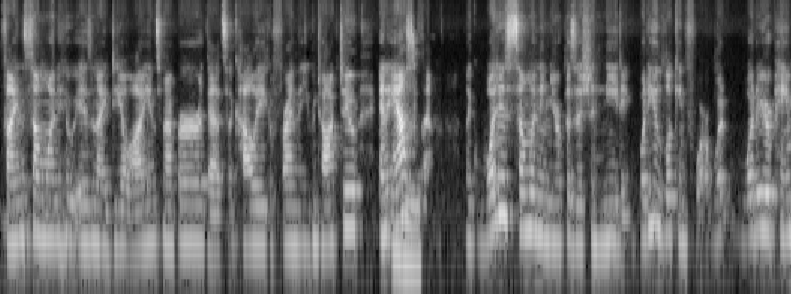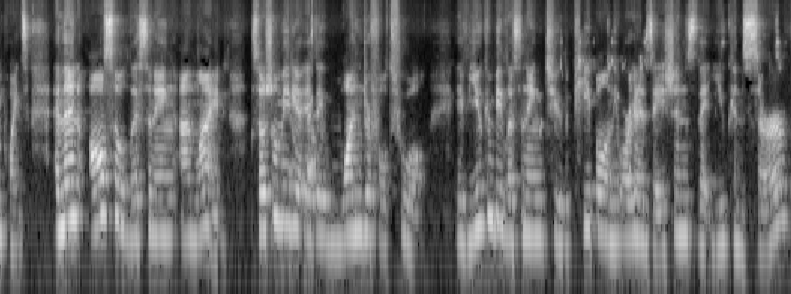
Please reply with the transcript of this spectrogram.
Find someone who is an ideal audience member, that's a colleague, a friend that you can talk to, and ask mm-hmm. them like what is someone in your position needing what are you looking for what what are your pain points and then also listening online social media is a wonderful tool if you can be listening to the people and the organizations that you can serve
